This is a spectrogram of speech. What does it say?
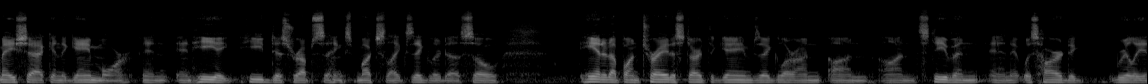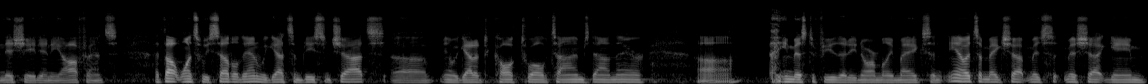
Mashack in the game more, and and he he disrupts things much like Zeigler does. So he ended up on Trey to start the game, Zeigler on on on Steven, and it was hard to really initiate any offense. I thought once we settled in, we got some decent shots. Uh, you know, we got it to Kalk 12 times down there. Uh, he missed a few that he normally makes, and you know it's a make shot miss, miss shot game.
